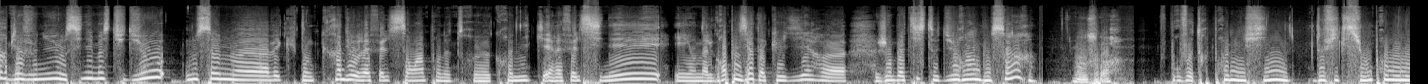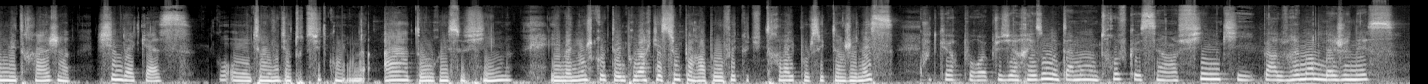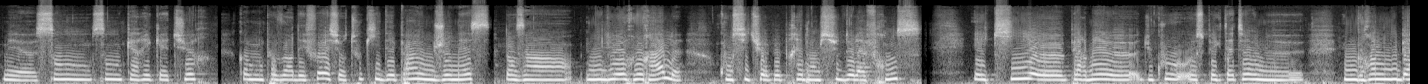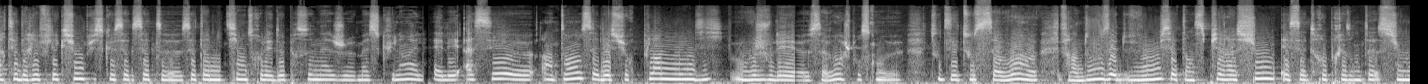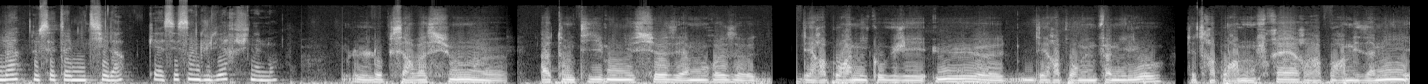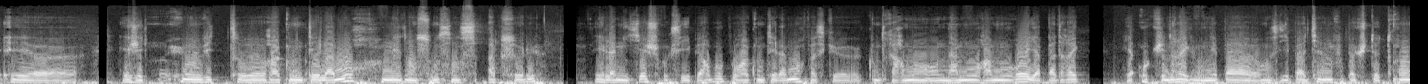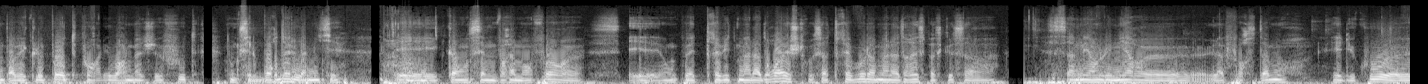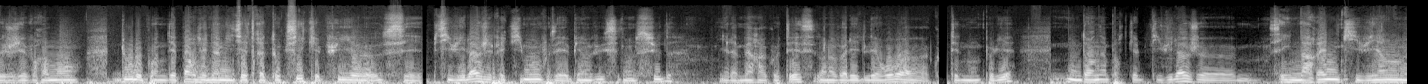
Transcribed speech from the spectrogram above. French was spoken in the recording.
Bonsoir, bienvenue au Cinéma Studio. Nous sommes euh, avec donc Radio RFL 101 pour notre euh, chronique RFL Ciné et on a le grand plaisir d'accueillir euh, Jean-Baptiste Durand. Bonsoir. Bonsoir. Pour votre premier film de fiction, premier long métrage, Chine de la casse. On tient à vous dire tout de suite qu'on a adoré ce film. Et maintenant, je crois que tu as une première question par rapport au fait que tu travailles pour le secteur jeunesse. Coup de cœur pour plusieurs raisons, notamment on trouve que c'est un film qui parle vraiment de la jeunesse, mais sans, sans caricature comme on peut voir des fois, et surtout qui dépeint une jeunesse dans un milieu rural, constitué à peu près dans le sud de la France, et qui euh, permet euh, du coup aux spectateurs une, grande liberté de réflexion, puisque euh, cette, amitié entre les deux personnages masculins, elle, est assez intense, elle est sur plein de non-dits. Moi je voulais savoir, je pense qu'on veut toutes et tous savoir, d'où vous êtes venue cette inspiration et cette représentation-là de cette amitié-là, qui est assez singulière finalement l'observation euh, attentive, minutieuse et amoureuse euh, des rapports amicaux que j'ai eus, euh, des rapports même familiaux, peut-être rapport à mon frère, rapport à mes amis, et, et j'ai eu envie de raconter l'amour, mais dans son sens absolu. Et l'amitié, je trouve que c'est hyper beau pour raconter l'amour parce que contrairement en amour amoureux, il n'y a pas de règle. Il n'y a aucune règle. On n'est pas, on se dit pas tiens, faut pas que je te trompe avec le pote pour aller voir le match de foot. Donc c'est le bordel l'amitié. Et quand on s'aime vraiment fort, euh, et on peut être très vite maladroit, et je trouve ça très beau la maladresse parce que ça, ça met en lumière euh, la force d'amour. Et du coup, euh, j'ai vraiment, d'où le point de départ d'une amitié très toxique. Et puis, ces petits villages, effectivement, vous avez bien vu, c'est dans le sud. Il y a la mer à côté, c'est dans la vallée de l'Hérault, à côté de Montpellier. Dans n'importe quel petit village, c'est une arène qui vient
